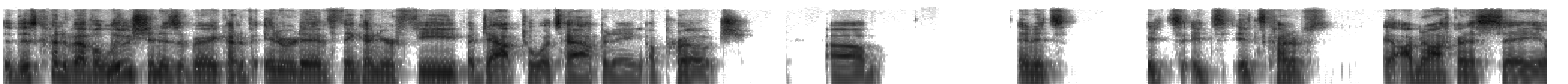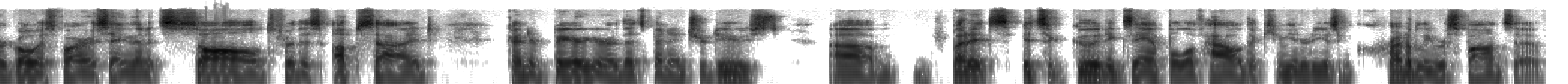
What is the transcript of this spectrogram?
this kind of evolution is a very kind of iterative, think on your feet, adapt to what's happening approach. Um, and it's it's it's it's kind of I'm not going to say or go as far as saying that it's solved for this upside kind of barrier that's been introduced. Um, but it's it's a good example of how the community is incredibly responsive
